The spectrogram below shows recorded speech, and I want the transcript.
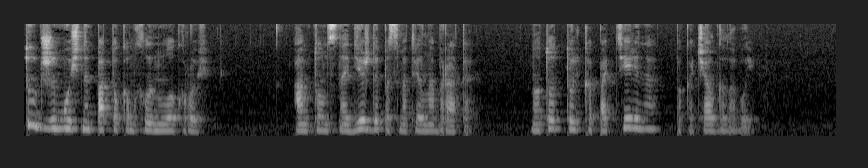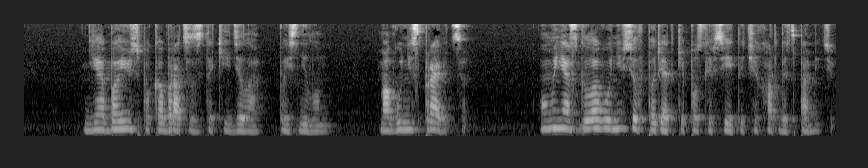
тут же мощным потоком хлынула кровь. Антон с надеждой посмотрел на брата, но тот только потерянно покачал головой. «Я боюсь пока браться за такие дела», — пояснил он. «Могу не справиться. У меня с головой не все в порядке после всей этой чехарды с памятью».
